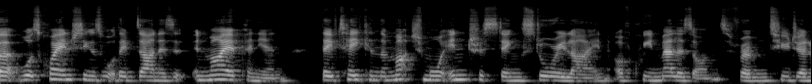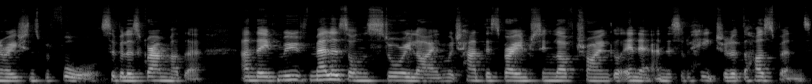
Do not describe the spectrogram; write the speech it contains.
But what's quite interesting is what they've done is, in my opinion, they've taken the much more interesting storyline of Queen Melisande from two generations before, Sibylla's grandmother, and they've moved Melisandre's storyline, which had this very interesting love triangle in it and this sort of hatred of the husband.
